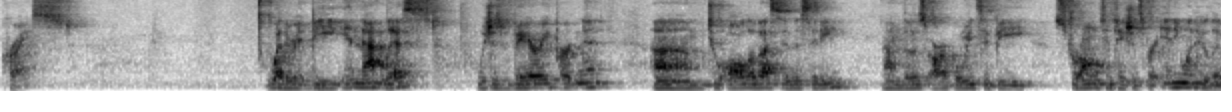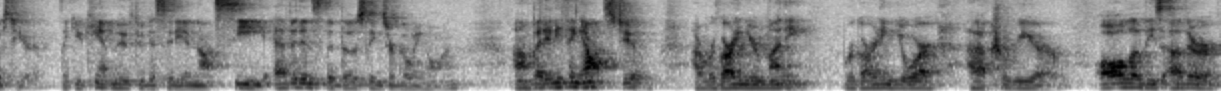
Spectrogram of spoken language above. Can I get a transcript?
Christ? Whether it be in that list, which is very pertinent um, to all of us in the city, um, those are going to be strong temptations for anyone who lives here. Like you can't move through the city and not see evidence that those things are going on. Um, but anything else too, uh, regarding your money, regarding your uh, career, all of these other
